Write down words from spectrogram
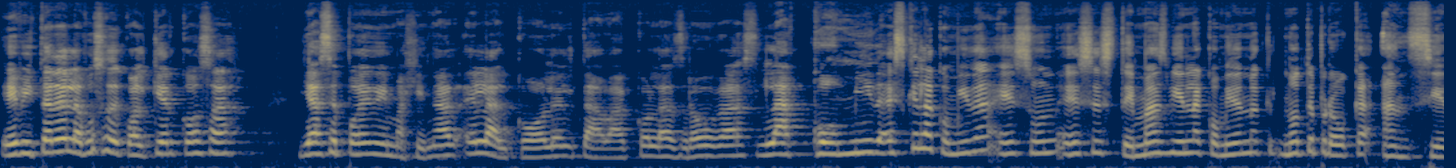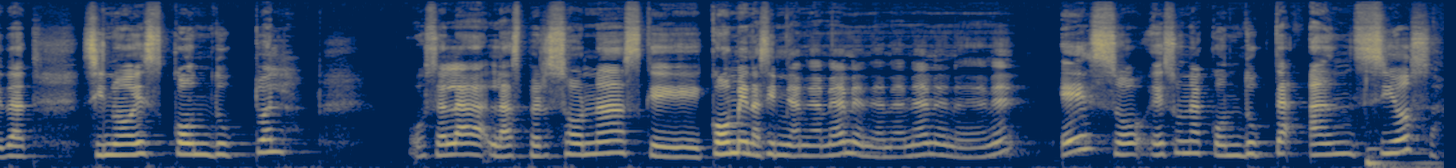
Evitar el abuso de cualquier cosa ya se pueden imaginar el alcohol, el tabaco, las drogas, la comida. Es que la comida es un, es este, más bien la comida no, te provoca ansiedad, sino es conductual. O sea, las personas que comen así, eso es una conducta ansiosa.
